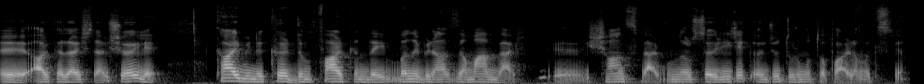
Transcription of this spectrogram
e, arkadaşlar şöyle kalbini kırdım farkındayım bana biraz zaman ver e, şans ver bunları söyleyecek önce durumu toparlamak istiyorum.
